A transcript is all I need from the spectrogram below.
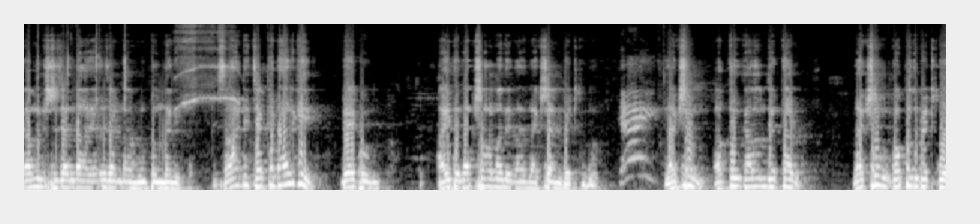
కమ్యూనిస్ట్ జెండా ఎర్ర జెండా ఉంటుందని సాటి చెప్పడానికి రేపు ఐదు లక్షల మంది లక్ష్యాన్ని పెట్టుకున్నాం లక్ష్యం అబ్దుల్ కలాం చెప్తాడు. లక్ష్యం గొప్పది పెట్టుకో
